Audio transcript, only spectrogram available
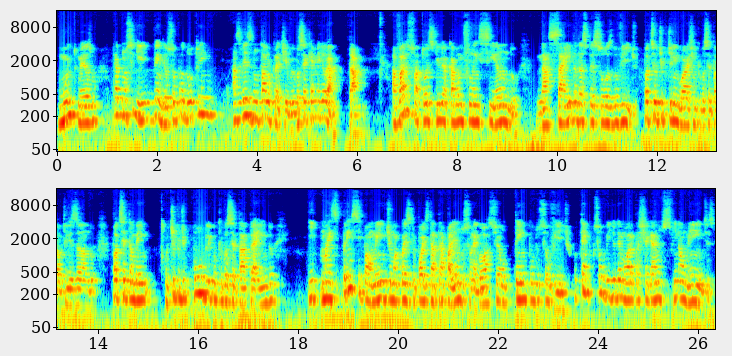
muito mesmo, para conseguir vender o seu produto e às vezes não está lucrativo e você quer melhorar, tá? Há vários fatores que acabam influenciando na saída das pessoas do vídeo. Pode ser o tipo de linguagem que você está utilizando, pode ser também o tipo de público que você está atraindo, e mas principalmente uma coisa que pode estar atrapalhando o seu negócio é o tempo do seu vídeo. O tempo que o seu vídeo demora para chegar nos finalmente,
